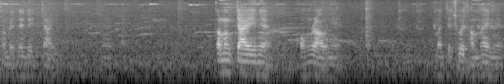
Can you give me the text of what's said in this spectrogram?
สำเร็จได้ด้วยใจ กำลังใจเนี่ยของเราเนี่ยมันจะช่วยทำให้เนี่ย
